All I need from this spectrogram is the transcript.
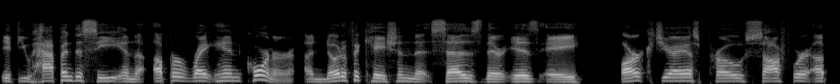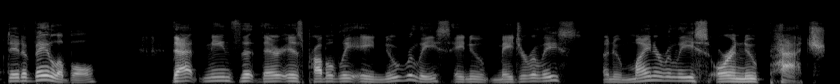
if you happen to see in the upper right hand corner a notification that says there is a ArcGIS Pro software update available, that means that there is probably a new release, a new major release, a new minor release, or a new patch.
